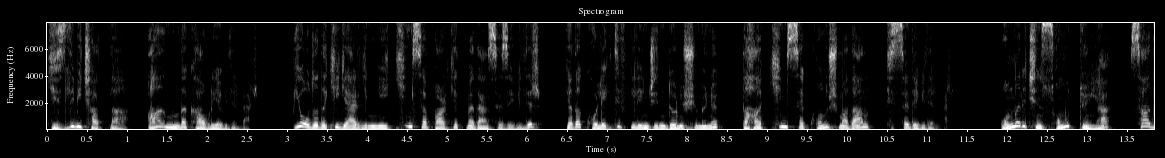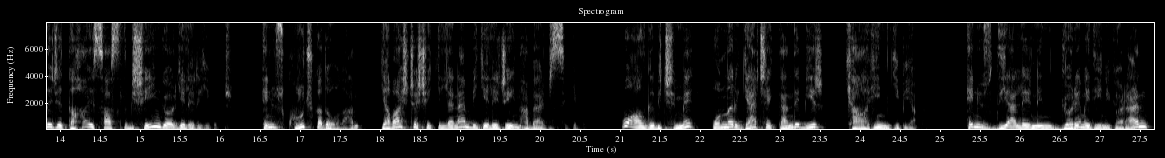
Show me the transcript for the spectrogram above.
gizli bir çatlağı anında kavrayabilirler. Bir odadaki gerginliği kimse fark etmeden sezebilir ya da kolektif bilincin dönüşümünü daha kimse konuşmadan hissedebilirler. Onlar için somut dünya sadece daha esaslı bir şeyin gölgeleri gibidir. Henüz kuluçkada olan, yavaşça şekillenen bir geleceğin habercisi gibi. Bu algı biçimi onları gerçekten de bir kahin gibi yapar. Henüz diğerlerinin göremediğini gören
